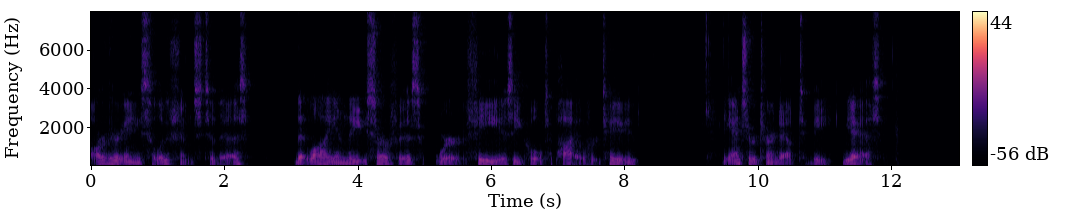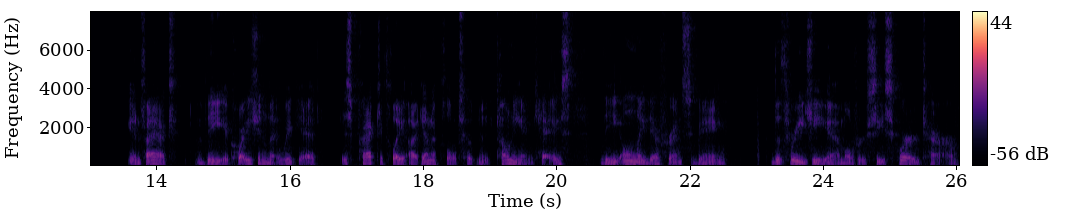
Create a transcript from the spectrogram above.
are there any solutions to this that lie in the surface where phi is equal to pi over 2? The answer turned out to be yes. In fact, the equation that we get is practically identical to the Newtonian case, the only difference being the 3gm over c squared term.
